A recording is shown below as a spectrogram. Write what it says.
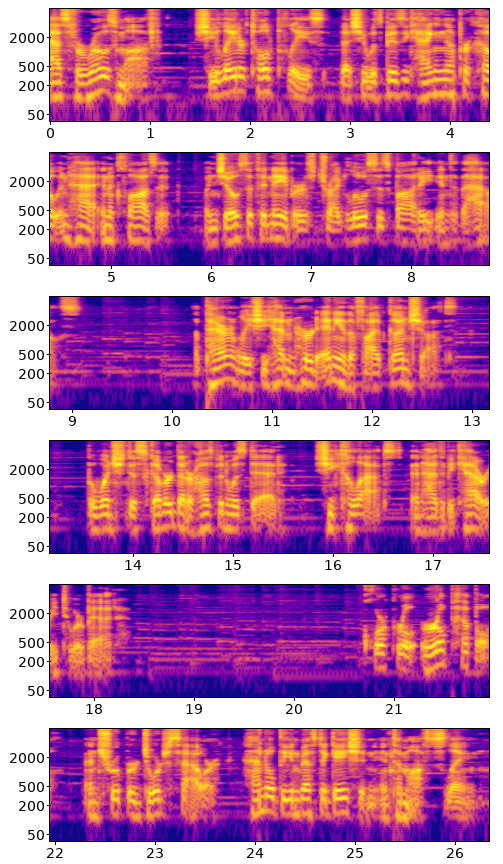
As for Rose Maff, she later told police that she was busy hanging up her coat and hat in a closet when Joseph and neighbors dragged Louis's body into the house. Apparently, she hadn't heard any of the five gunshots, but when she discovered that her husband was dead, she collapsed and had to be carried to her bed. Corporal Earl Pepple and Trooper George Sauer handled the investigation into Moff's slaying.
